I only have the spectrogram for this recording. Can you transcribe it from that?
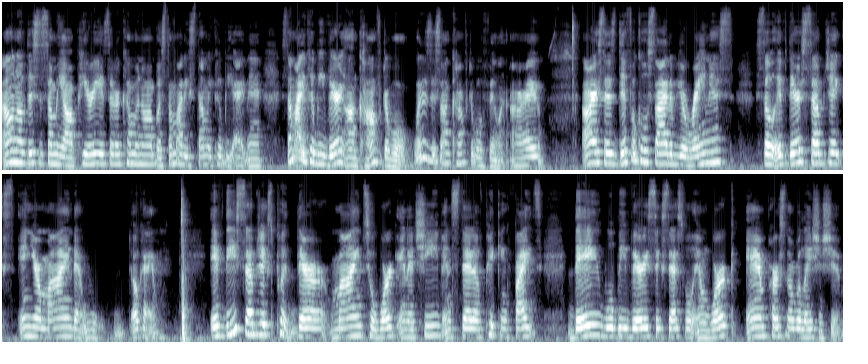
I don't know if this is some of y'all periods that are coming on, but somebody's stomach could be acting. Somebody could be very uncomfortable. What is this uncomfortable feeling? All right. All right. Says difficult side of Uranus. So if there's subjects in your mind that, okay. If these subjects put their mind to work and achieve instead of picking fights, they will be very successful in work and personal relationship.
